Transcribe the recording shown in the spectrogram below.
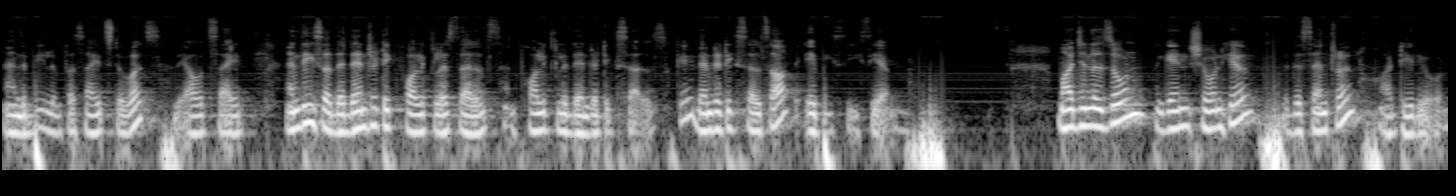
and the B lymphocytes towards the outside and these are the dendritic follicular cells and follicular dendritic cells. Okay, dendritic cells are APCs here. Marginal zone, again shown here with the central arteriole.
